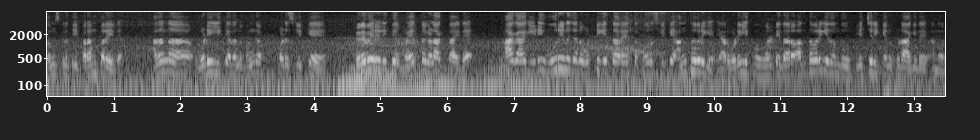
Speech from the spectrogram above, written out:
ಸಂಸ್ಕೃತಿ ಪರಂಪರೆ ಇದೆ. ಅದನ್ನು ಒಡೀಲಿಕ್ಕೆ ಅದನ್ನು ಭಂಗಪಡಿಸಲಿಕ್ಕೆ ಬೇರೆ ಬೇರೆ ರೀತಿಯಲ್ಲಿ ಪ್ರಯತ್ನಗಳಾಗ್ತಾ ಇದೆ. ಹಾಗಾಗಿ ಇಡೀ ಊರಿನ ಜನ ಒಟ್ಟಿಗಿದ್ದಾರೆ ಅಂತ ತೋರಿಸಲಿಕ್ಕೆ ಅಂಥವರಿಗೆ, ಯಾರು ಒಡಿಲಿಕ್ಕೆ ಹೊರಟಿದ್ದಾರೋ ಅಂಥವರಿಗೆ ಇದೊಂದು ಎಚ್ಚರಿಕೆಯನ್ನು ಕೂಡ ಆಗಿದೆ ಅನ್ನುವಂಥ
